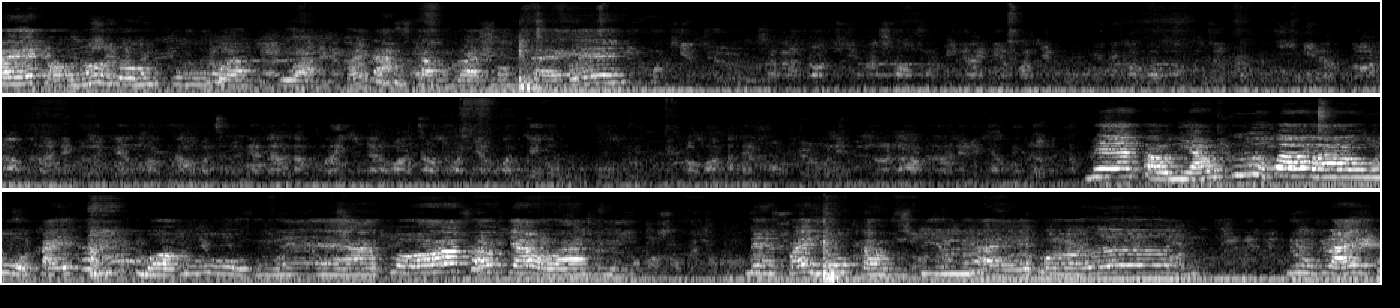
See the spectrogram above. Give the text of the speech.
ไปเขาโน้ลงกูวางกวางไปทำกำรัดไหนแม่เขาเหนียวคือเบาๆไข่คำบอกลูกแม่พอเขาเจ้าอันแม่ไปอยู่กำกินไห้พอเอ้ย ลูกหลายค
